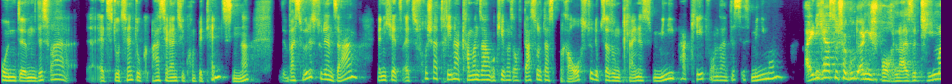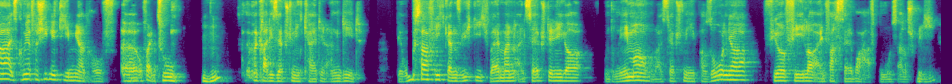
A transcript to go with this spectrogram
Und ähm, das war als Dozent, du hast ja gar nicht die Kompetenzen. Ne? Was würdest du denn sagen, wenn ich jetzt als frischer Trainer, kann man sagen, okay, was auf das und das brauchst du? Gibt es da so ein kleines Mini-Paket, wo man sagt, das ist Minimum? Eigentlich hast du schon gut angesprochen. Also Thema, es kommen ja verschiedene Themen ja drauf, äh, auf einen zu. Mhm. Wenn man gerade die Selbstständigkeit angeht. Berufshaftlich ganz wichtig, weil man als selbstständiger Unternehmer oder als selbstständige Person ja für Fehler einfach selber haften muss, also sprich mhm.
